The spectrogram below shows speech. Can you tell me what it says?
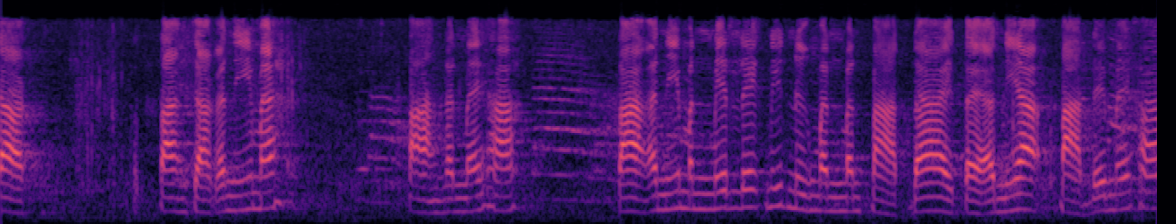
จากต่างจากอันนี้ไหมต่างกันไหมคะ ต่างอันนี้มันเม็ดเล็กนิดนึงมันมันปาดได้ แต่อันเนี้ยปาดได้ไหมคะ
